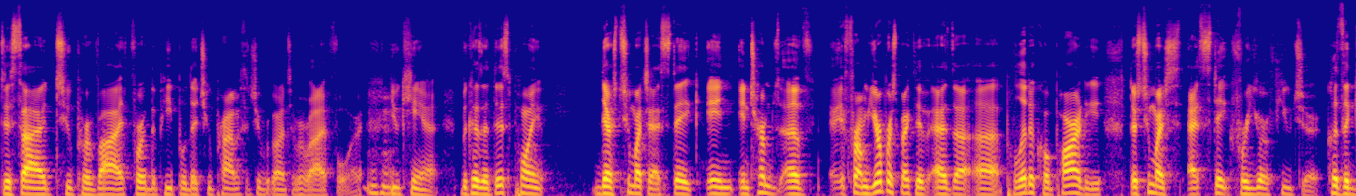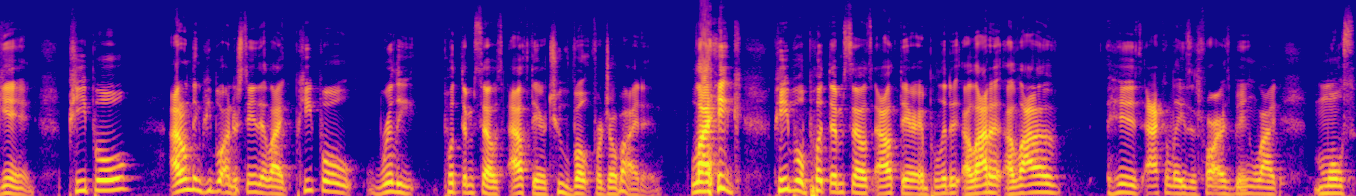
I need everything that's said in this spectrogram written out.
decide to provide for the people that you promised that you were going to provide for. Mm-hmm. You can't because at this point there's too much at stake in in terms of from your perspective as a, a political party. There's too much at stake for your future because again, people. I don't think people understand that like people really put themselves out there to vote for Joe Biden. Like people put themselves out there and politi- a lot of a lot of his accolades as far as being like most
